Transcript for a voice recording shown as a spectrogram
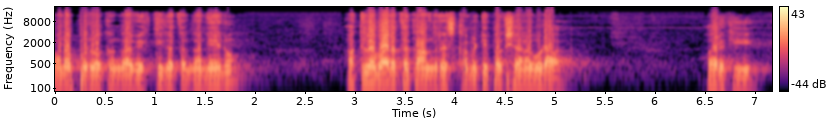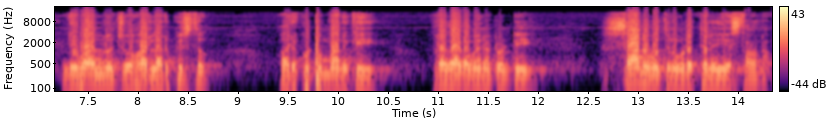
మనపూర్వకంగా వ్యక్తిగతంగా నేను అఖిల భారత కాంగ్రెస్ కమిటీ పక్షాన కూడా వారికి నివాళులు జోహార్లు అర్పిస్తూ వారి కుటుంబానికి ప్రగాఢమైనటువంటి సానుభూతిని కూడా తెలియజేస్తా ఉన్నాం.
